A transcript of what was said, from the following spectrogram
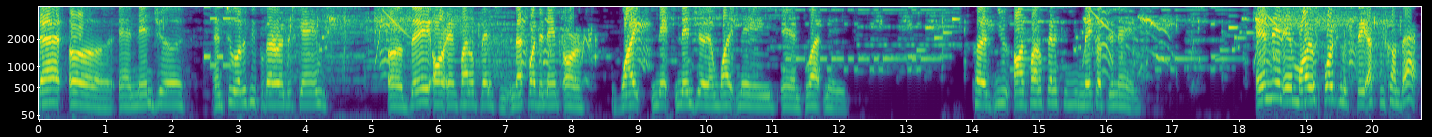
That uh and Ninja and two other people that are in this game, uh they are in Final Fantasy, and that's why their names are White Ninja and White Mage and Black Mage. Cause you on Final Fantasy you make up your name. And then in Mario Sports Mix they actually come back.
